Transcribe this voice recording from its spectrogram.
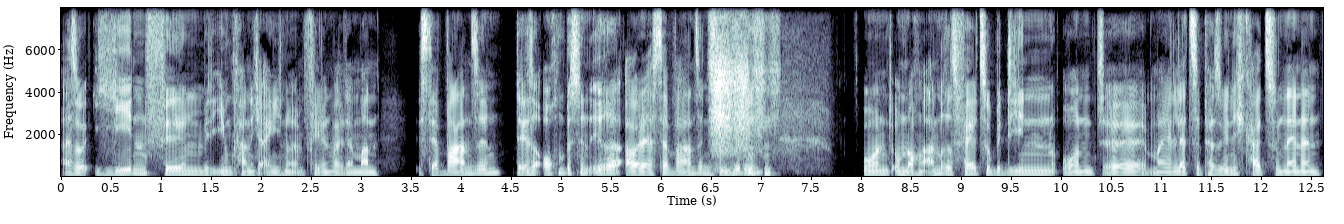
Also jeden Film mit ihm kann ich eigentlich nur empfehlen, weil der Mann ist der Wahnsinn. Der ist auch ein bisschen irre, aber der ist der Wahnsinn. Ich liebe den. und um noch ein anderes Feld zu bedienen und äh, meine letzte Persönlichkeit zu nennen,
